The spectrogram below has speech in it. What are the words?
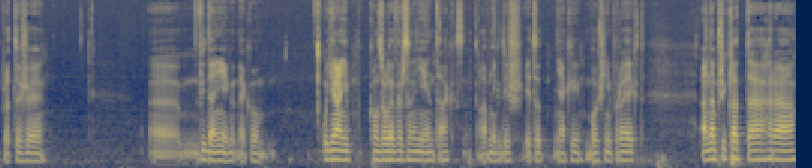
protože uh, vydání jako udělání konzolové verze není jen tak, hlavně když je to nějaký bočný projekt. A například ta hra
